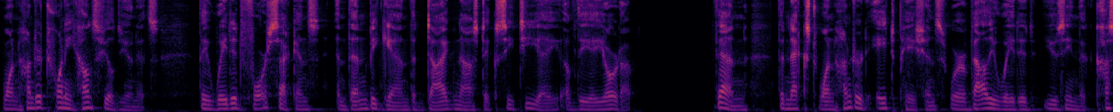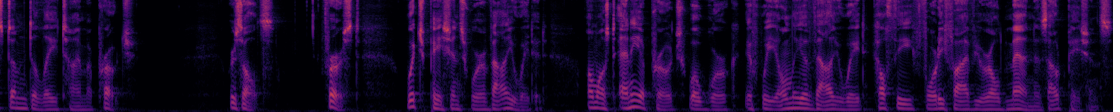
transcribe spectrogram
120 Hounsfield units, they waited four seconds and then began the diagnostic CTA of the aorta. Then, the next 108 patients were evaluated using the custom delay time approach. Results First, which patients were evaluated? Almost any approach will work if we only evaluate healthy 45 year old men as outpatients,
